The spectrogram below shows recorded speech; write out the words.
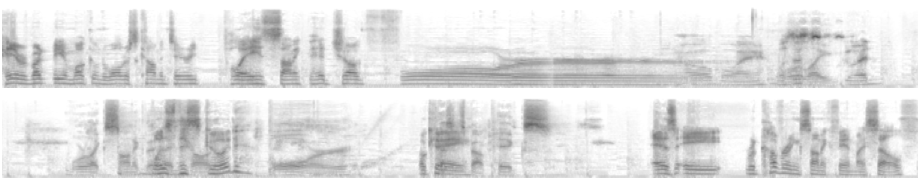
Hey everybody, and welcome to Walrus Commentary plays Sonic the Hedgehog 4. Oh boy, was More this like- good? More like Sonic the Hedgehog? Was this good? Or Okay, it's about pigs. as a recovering Sonic fan myself,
